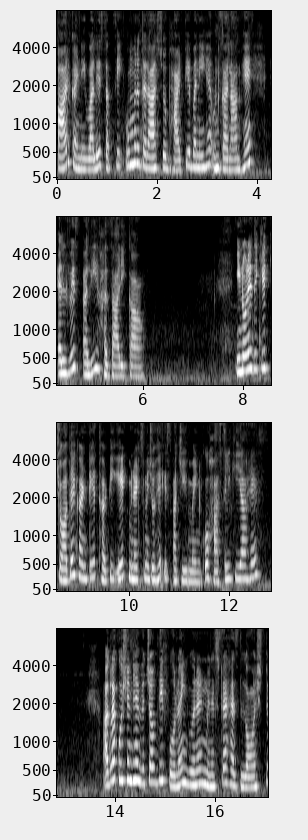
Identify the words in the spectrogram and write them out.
पार करने वाले सबसे उम्र दराज जो भारतीय बने हैं, उनका नाम है एल्विस अली हजारिका। इन्होंने देखिए चौदह घंटे थर्टी एट मिनट्स में जो है इस अचीवमेंट को हासिल किया है। अगला क्वेश्चन है which of the following union minister has launched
